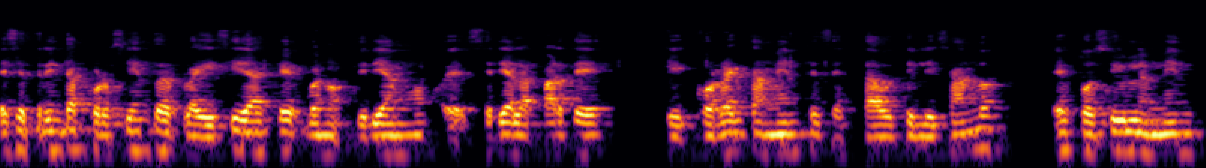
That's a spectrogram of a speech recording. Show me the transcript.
ese 30% de plaguicidas que, bueno, diríamos, eh, sería la parte que correctamente se está utilizando, es posiblemente,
